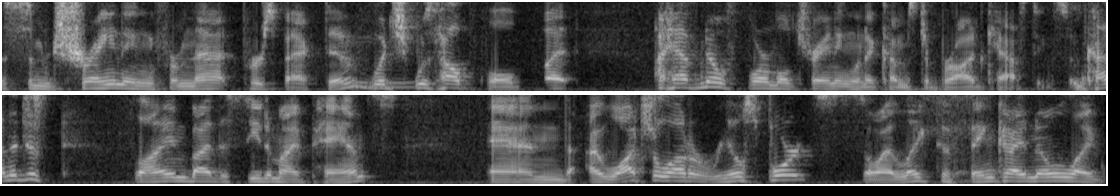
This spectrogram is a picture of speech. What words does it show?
some training from that perspective, which was helpful. But I have no formal training when it comes to broadcasting, so I'm kind of just flying by the seat of my pants. And I watch a lot of real sports, so I like to think I know like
